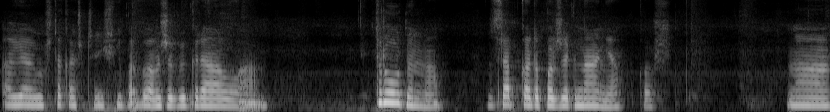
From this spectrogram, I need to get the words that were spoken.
A ja już taka szczęśliwa byłam, że wygrałam. Trudno. Zrabka do pożegnania. Kosz. No.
